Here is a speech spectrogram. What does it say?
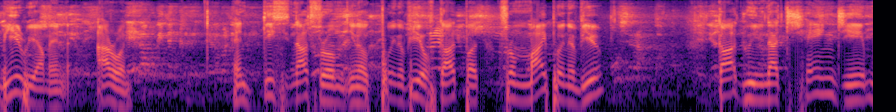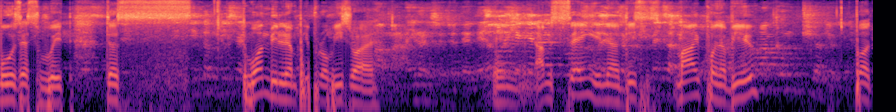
Miriam and Aaron. And this is not from you know point of view of God, but from my point of view, God will not change Moses with the 1 million people of Israel. And I'm saying, you know, this is my point of view. But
